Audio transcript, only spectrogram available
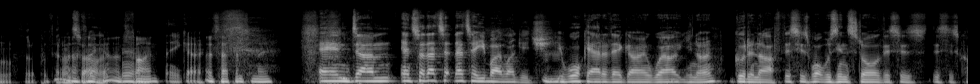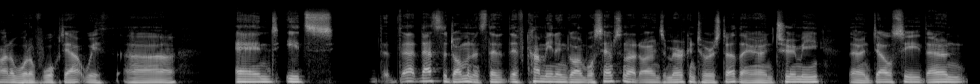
Oh, I thought I'd put that on That's silent. that's fine. There you go. That's happened to me. And um, and so that's that's how you buy luggage. Mm-hmm. You walk out of there going, well, you know, good enough. This is what was in store. This is this is kind of what I've walked out with. Uh, and it's that that's the dominance. They've, they've come in and gone. Well, Samsonite owns American Tourister. They own Tumi. They own Delsey. They own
